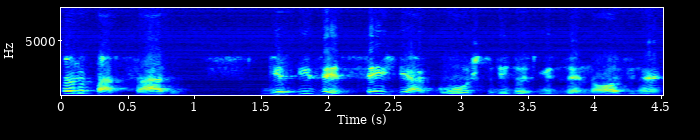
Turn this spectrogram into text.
Ano passado, dia 16 de agosto de 2019, né?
